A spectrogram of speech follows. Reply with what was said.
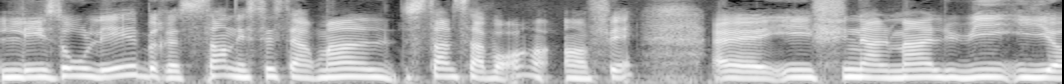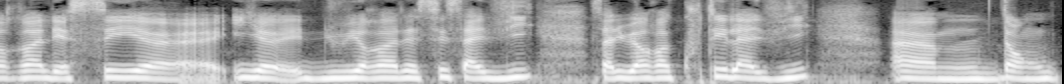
les eaux libres sans nécessairement sans le savoir en fait euh, et finalement lui il aura laissé euh, il lui aura laissé sa vie ça lui aura coûté la vie euh, donc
